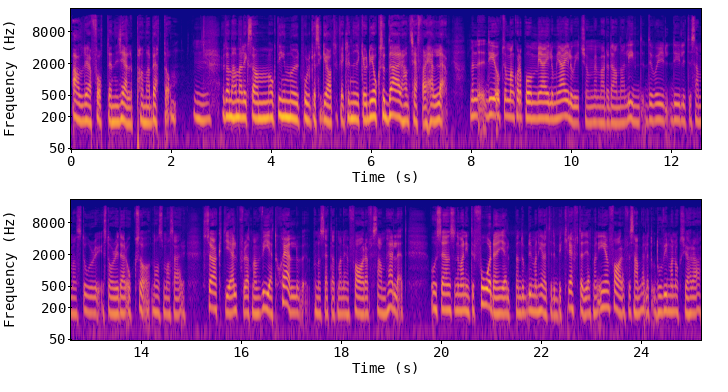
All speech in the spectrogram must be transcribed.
aldrig har fått den hjälp han har bett om. Mm. Utan han har liksom åkt in och ut på olika psykiatriska kliniker och det är också där han träffar Helle. Men det är också om man kollar på Mijailo Mijailovic som mördade Anna Lind. Det, var ju, det är ju lite samma story, story där också. Någon som har så här sökt hjälp för att man vet själv på något sätt att man är en fara för samhället. Och sen så när man inte får den hjälpen då blir man hela tiden bekräftad i att man är en fara för samhället. Och då vill man också göra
